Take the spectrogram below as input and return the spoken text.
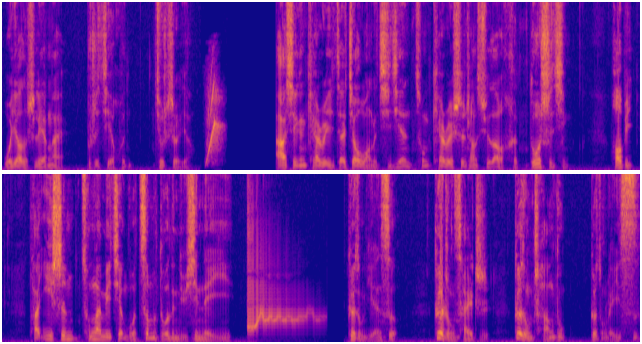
我要的是恋爱。”不是结婚，就是这样。阿西跟 Carrie 在交往的期间，从 Carrie 身上学到了很多事情，好比他一生从来没见过这么多的女性内衣，各种颜色、各种材质、各种长度、各种蕾丝。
